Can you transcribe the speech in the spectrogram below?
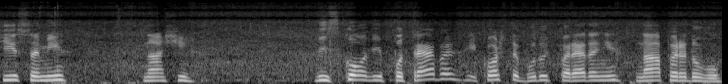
ті самі наші військові потреби і кошти будуть передані на передову.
